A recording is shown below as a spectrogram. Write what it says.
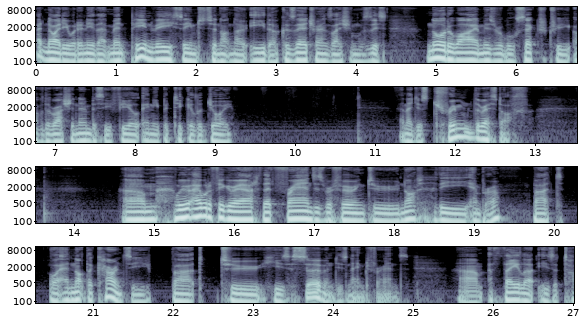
I had no idea what any of that meant. P and V seemed to not know either, because their translation was this Nor do I, a miserable secretary of the Russian embassy, feel any particular joy and they just trimmed the rest off. Um, we were able to figure out that Franz is referring to not the emperor, but or and not the currency, but to his servant is named Franz. Um, a thaler is a t-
